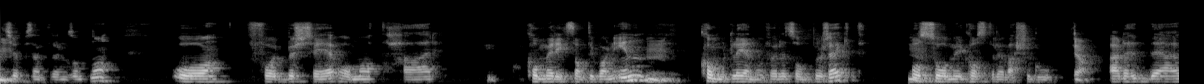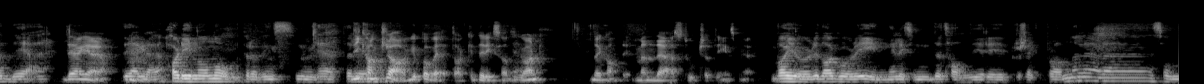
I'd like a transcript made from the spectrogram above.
mm. kjøpesenter eller noe sånt nå, og får beskjed om at her kommer Riksantikvaren inn, mm. kommer til å gjennomføre et sånt prosjekt, mm. og så mye koster det, vær så god. Ja. Er det, det, er, det, er, det er greia. Det er greia. Har de noen overprøvingsmuligheter? De kan klage på vedtaket til Riksantikvaren. Ja. Det kan de, men det er stort sett ingen som gjør. Hva gjør de da? Går de inn i liksom detaljer i prosjektplanen, eller er det sånn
